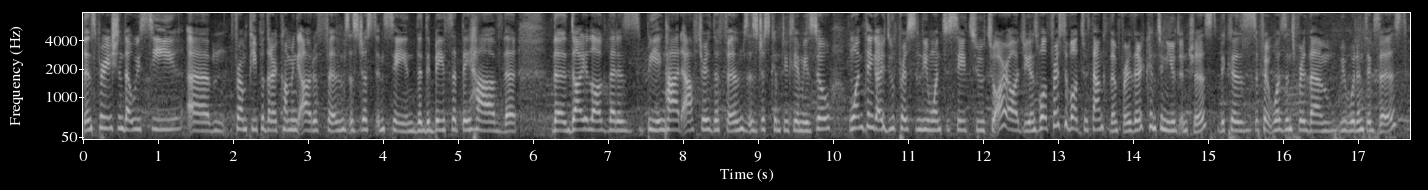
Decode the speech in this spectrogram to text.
The inspiration that we see um, from people that are coming out of films is just insane. The debates that they have, the, the dialogue that is being had after the films is just completely amazing. So one thing I do personally want to say to, to our audience, well, first of all, to thank them for their continued interest, because if it wasn't for them, we wouldn't exist.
